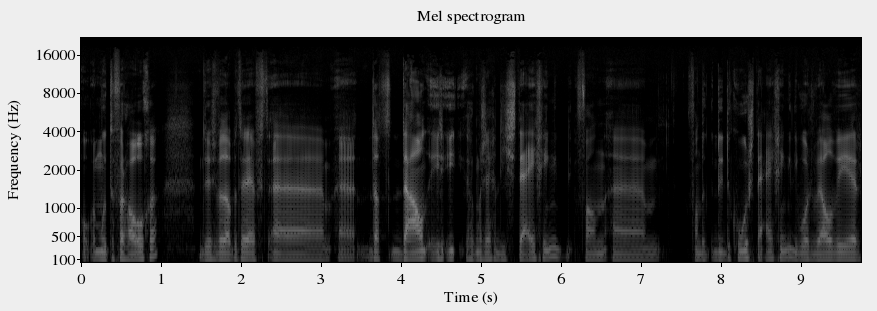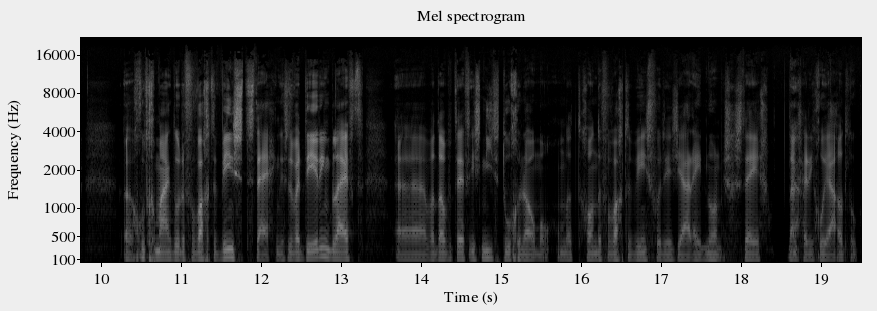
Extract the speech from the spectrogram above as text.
op moeten verhogen. Dus wat dat betreft, uh, uh, dat daalt, zou ik maar zeggen, die stijging van, uh, van de, de, de, koersstijging, die wordt wel weer uh, goed gemaakt door de verwachte winststijging. Dus de waardering blijft, wat dat betreft, is niet toegenomen. Omdat gewoon de verwachte winst voor dit jaar enorm is gestegen. Dankzij ja. die goede outlook.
